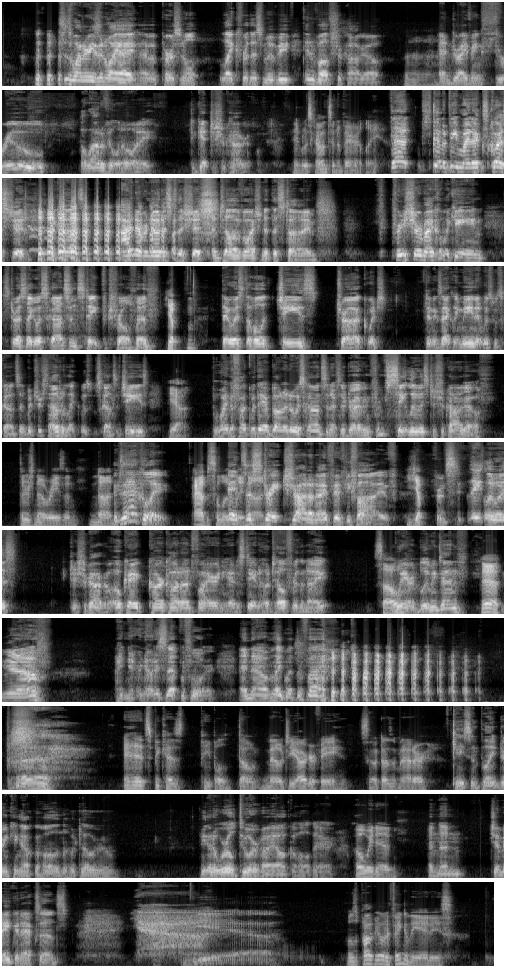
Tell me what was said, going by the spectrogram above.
this is one reason why I have a personal like for this movie. It involves Chicago Uh, and driving through a lot of Illinois to get to Chicago. in Wisconsin, apparently. That's gonna be my next question. Because I never noticed this shit until I was watching it this time. Pretty sure Michael McKean is dressed like a Wisconsin State Patrolman. Yep. There was the whole cheese truck, which didn't exactly mean it was Wisconsin, but sure sounded like it was Wisconsin cheese. Yeah. But why the fuck would they have gone into Wisconsin if they're driving from St. Louis to Chicago? There's no reason. None. Exactly. Absolutely It's a straight shot on I 55 Yep. from St. Louis to Chicago. Okay, car caught on fire and you had to stay in a hotel for the night. So Where? In Bloomington? yeah. You know? I'd never noticed that before. And now I'm like, what the fuck? Ugh. Uh, it's because people don't know geography, so it doesn't matter. Case in point, drinking alcohol in the hotel room. We got a world tour via alcohol there. Oh, we did. And then Jamaican accents. Yeah. Yeah. It was a popular thing in the 80s.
